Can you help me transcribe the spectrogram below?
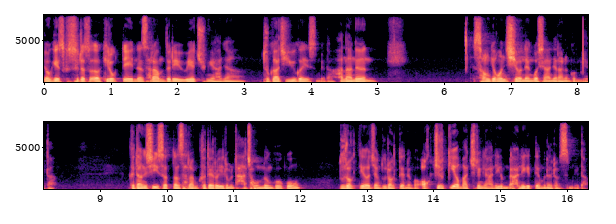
여기에 스스로 기록되어 있는 사람들이 왜 중요하냐? 두 가지 이유가 있습니다. 하나는 성경은 지어낸 것이 아니라는 겁니다. 그 당시 있었던 사람 그대로 이름을 다 적는 거고 누락되어져 누락되는 거 억지로 끼워 맞추는 게 아니, 아니기 때문에 그렇습니다.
